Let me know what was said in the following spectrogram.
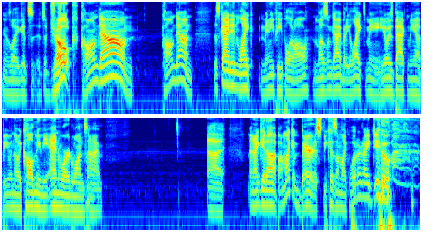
He was like, it's it's a joke. Calm down. Calm down. This guy didn't like many people at all, the Muslim guy, but he liked me. He always backed me up, even though he called me the N word one time. Uh, and I get up. I'm like embarrassed because I'm like, what did I do?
